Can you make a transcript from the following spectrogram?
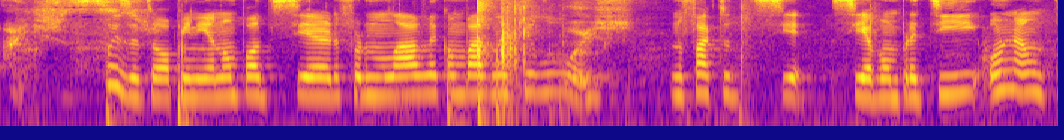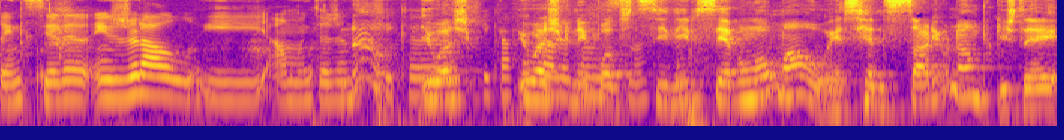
Ai, Jesus. Pois a tua opinião não pode ser formulada com base naquilo, Pois. No facto de se, se é bom para ti ou não, tem de ser em geral. E há muita gente que Não, fica. eu acho, fica eu acho que nem podes é? decidir se é bom ou mau, é se é necessário ou não, porque isto é.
